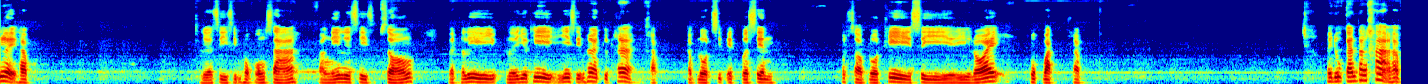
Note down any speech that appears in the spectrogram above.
เรื่อยๆครับ เหลือ 46 องศา ฝั่งนี้เหลือ 42 แบตเตอรี่เหลืออยู่ที่ 25.5 ครับ กับโหลด 11% ทดสอบโหลดที่ 406 วัตต์ครับ ไปดูการตั้งค่าครับ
